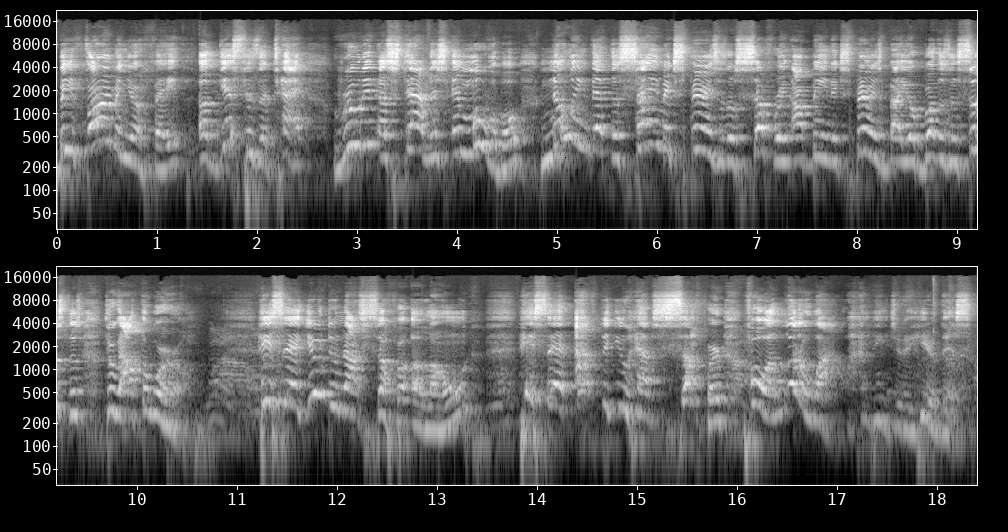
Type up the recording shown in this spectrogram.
be firm in your faith against his attack, rooted, established, immovable, knowing that the same experiences of suffering are being experienced by your brothers and sisters throughout the world. He said, You do not suffer alone. He said, After you have suffered for a little while, I need you to hear this.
